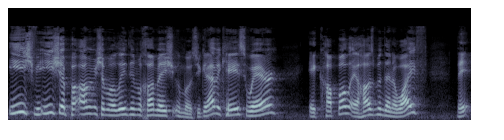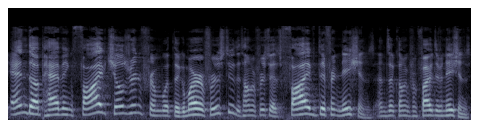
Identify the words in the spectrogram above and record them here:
Ish v'isha pa'amim shemolidim chamesh umos. You could have a case where a couple, a husband and a wife, they end up having five children from what the Gemara refers to, the Talmud refers to as five different nations. Ends up coming from five different nations,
